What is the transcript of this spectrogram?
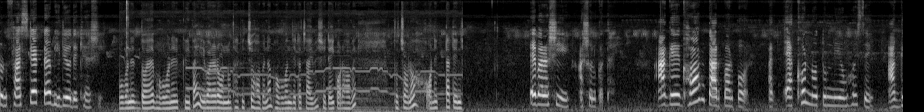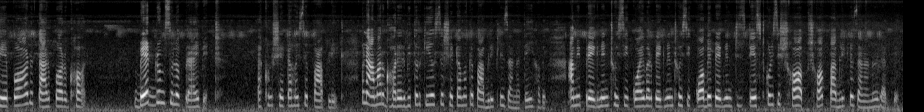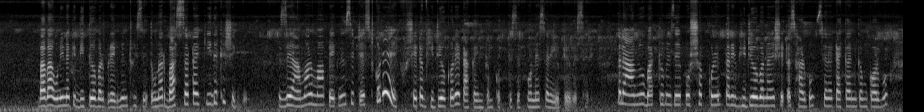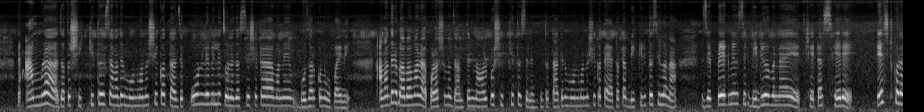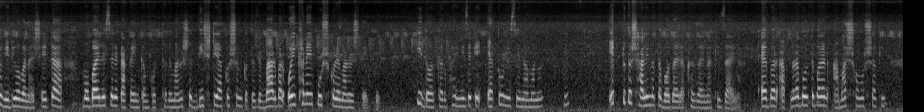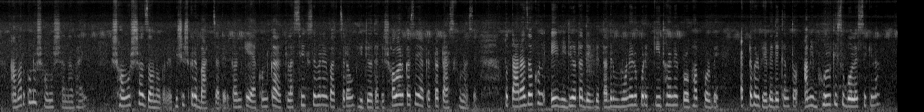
চলুন ফার্স্টে একটা ভিডিও দেখে আসি। ভগবানের দয়ায় ভগবানের কৃপায় এবার আর অন্যথা কিচ্ছু হবে না। ভগবান যেটা চাইবে সেটাই করা হবে। তো চলো অনেকটা টেনশন এবার আসি আসল কথায়। আগে ঘর তারপর পর। আর এখন নতুন নিয়ম হয়েছে আগে পর তারপর ঘর। বেডরুম ছিল প্রাইভেট এখন সেটা হয়েছে পাবলিক মানে আমার ঘরের ভিতর কী হচ্ছে সেটা আমাকে পাবলিকলি জানাতেই হবে। আমি প্রেগনেন্ট হয়েছি কয়বার প্রেগনেন্ট হয়েছি কবে প্রেগনেন্ট টেস্ট করেছি, সব সব পাবলিককে জানানোই লাগবে। বাবা, উনি নাকি দ্বিতীয়বার প্রেগনেন্ট হয়েছে তো ওনার বাচ্চাটায় কি দেখে শিখবে? যে আমার মা প্রেগনেন্সি টেস্ট করে, সেটা ভিডিও করে টাকা ইনকাম করতেছে ফোনে স্যার ইউটিউবে স্যার তাহলে আমিও বাথরুমে যেয়ে প্রস্রাব করে, তার ভিডিও বানায়, সেটা ছাড়বো সেটা টাকা ইনকাম করব। আমরা যত শিক্ষিত হয়েছে, আমাদের মন মানসিকতা যে কোন লেভেলে চলে যাচ্ছে, সেটা মানে বোঝার কোনো উপায় নেই। আমাদের বাবা মারা পড়াশুনো জানতেন না, অল্প শিক্ষিত ছিলেন, কিন্তু তাদের মন মানসিকতা এতটা বিকৃত ছিল না যে প্রেগনেন্সির ভিডিও বানায় সেটা ছেড়ে টেস্ট করা ভিডিও বানায়, সেটা মোবাইলে ছেড়ে টাকা ইনকাম করতে হবে। মানুষের দৃষ্টি আকর্ষণ করতে হবে বারবার ওইখানেই পুশ করে মানুষ দেখবে। কি দরকার ভাই? নিজেকে এত নিচে নামানোর, হুম? একটু তো শালীনতা বজায় রাখা যায় না, কি যায় না? এবার আপনারা বলতে পারেন, আমার সমস্যা কি? আমার কোনো সমস্যা না ভাই। সমস্যা জনগণের, বিশেষ করে বাচ্চাদের। কারণ কি, এখনকার ক্লাস সিক্স সেভেনের বাচ্চারাও ভিডিও দেখে। সবার কাছে এক একটা টাচ ফোন আছে। তো তারা যখন এই ভিডিওটা দেখবে, তাদের মনের উপরে কী ধরনের প্রভাব পড়বে, একটাবার ভেবে দেখেন তো। আমি ভুল কিছু বলেছি কি না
